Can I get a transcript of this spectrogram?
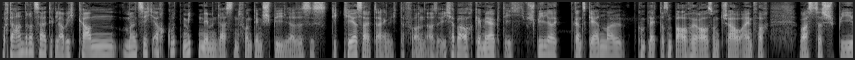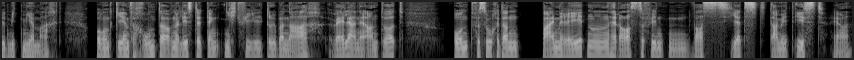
Auf der anderen Seite, glaube ich, kann man sich auch gut mitnehmen lassen von dem Spiel. Also es ist die Kehrseite eigentlich davon. Also ich habe auch gemerkt, ich spiele ganz gern mal komplett aus dem Bauch heraus und schaue einfach, was das Spiel mit mir macht und gehe einfach runter auf eine Liste, denke nicht viel drüber nach, wähle eine Antwort und versuche dann beim Reden herauszufinden, was jetzt damit ist, ja.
